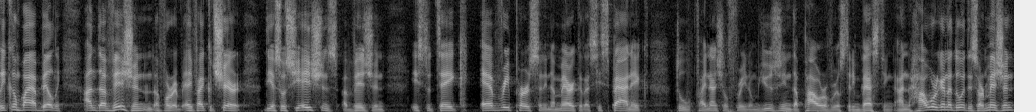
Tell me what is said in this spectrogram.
We can buy a building. And the vision, for if I could share, the association's vision is to take every person in America that's Hispanic to financial freedom using the power of real estate investing. And how we're going to do it is our mission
